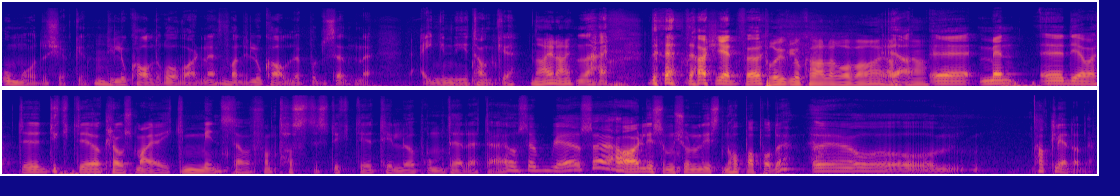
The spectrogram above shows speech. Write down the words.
Områdets Mm. De lokale råvarene fra de lokale produsentene. Det er ingen ny tanke. Nei, nei. Nei, det, det har skjedd før. Bruk lokale råvarer. Ja. Ja, eh, men eh, de har vært eh, dyktige, og Klaus Meyer ikke minst har vært fantastisk dyktige til å promotere dette. her, Og så, ble, så har liksom journalisten hoppa på det, eh, og, og har glede av det.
